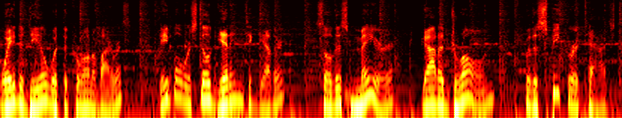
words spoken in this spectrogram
way to deal with the coronavirus. People were still getting together, so this mayor got a drone with a speaker attached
